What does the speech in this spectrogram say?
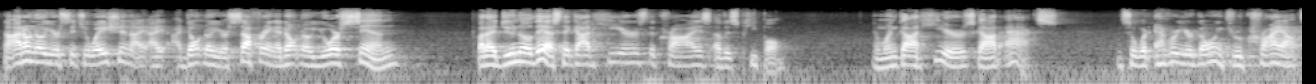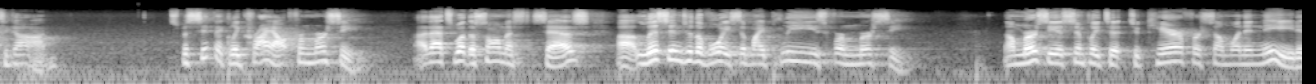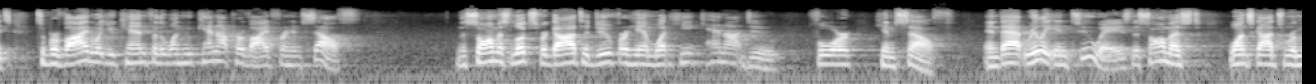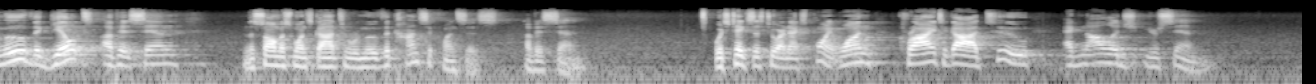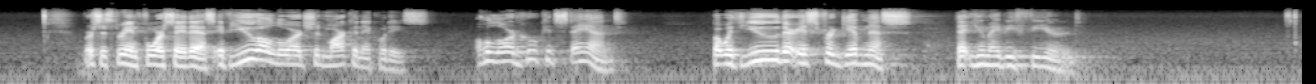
Now, I don't know your situation. I, I, I, don't know your suffering. I don't know your sin. But I do know this that God hears the cries of his people. And when God hears, God acts. And so, whatever you're going through, cry out to God. Specifically, cry out for mercy. Uh, that's what the psalmist says. Uh, Listen to the voice of my pleas for mercy. Now, mercy is simply to, to care for someone in need. It's to provide what you can for the one who cannot provide for himself. And the psalmist looks for God to do for him what he cannot do for himself. And that really in two ways. The psalmist wants God to remove the guilt of his sin, and the psalmist wants God to remove the consequences of his sin. Which takes us to our next point. One, cry to God. Two, acknowledge your sin. Verses 3 and 4 say this If you, O Lord, should mark iniquities, O Lord, who could stand? But with you there is forgiveness, that you may be feared.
